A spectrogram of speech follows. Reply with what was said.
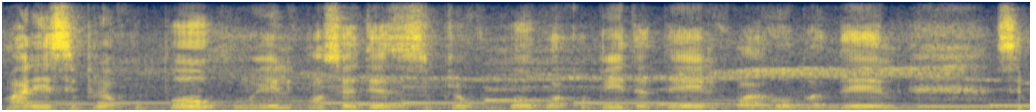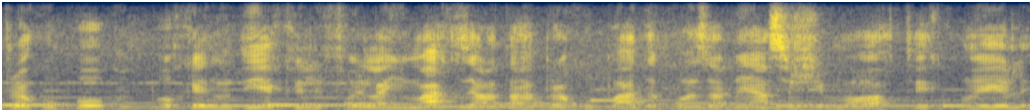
Maria se preocupou com ele, com certeza se preocupou com a comida dele, com a roupa dele, se preocupou porque no dia que ele foi lá em Marcos ela estava preocupada com as ameaças de morte com ele.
